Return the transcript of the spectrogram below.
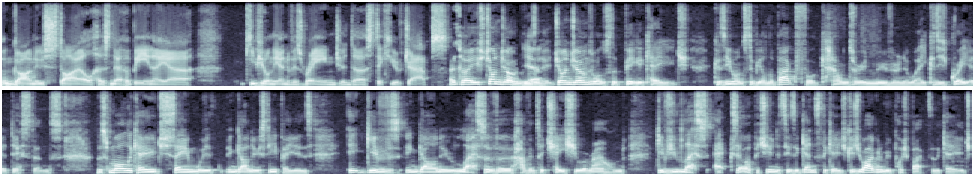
Ngannou's style has never been a uh, keep you on the end of his range and uh, stick you with jabs. That's why it's Jon Jones, Yeah. isn't it? Jon Jones wants the bigger cage because he wants to be on the back foot, countering, moving away because he's great at distance. The smaller cage, same with Ngannou Stipe, is it gives Ngannou less of a having to chase you around, gives you less exit opportunities against the cage because you are going to be pushed back to the cage,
